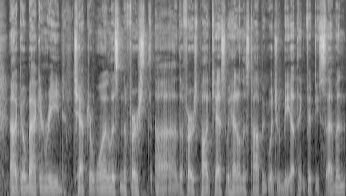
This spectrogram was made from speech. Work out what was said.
uh, go back and read chapter one. Listen to first uh, the first podcast we had on this topic, which would be I think fifty seven.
